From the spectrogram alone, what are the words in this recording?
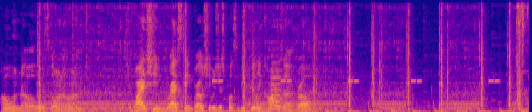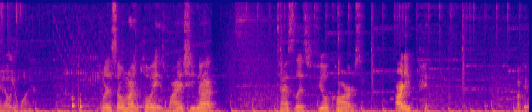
Oh no, what is going on? Why is she resting, bro? She was just supposed to be filling cars up, bro. I owe you one. What is up with my employees? Why is she not task list? Fuel cars. I already pay. Okay.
